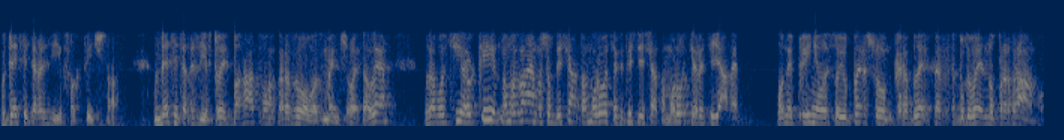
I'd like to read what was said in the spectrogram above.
в 10 разів, фактично. В 10 разів. Тобто багаторазово зменшилась. Але за ці роки, ну ми знаємо, що в 2010 році, в 2010 році росіяни вони прийняли свою першу кораблебудівельну програму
